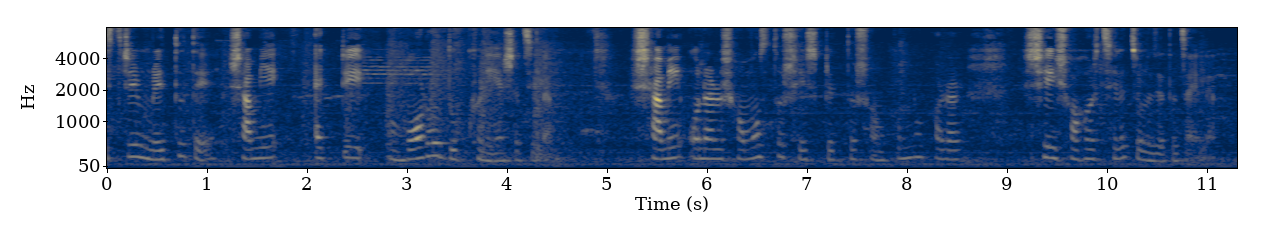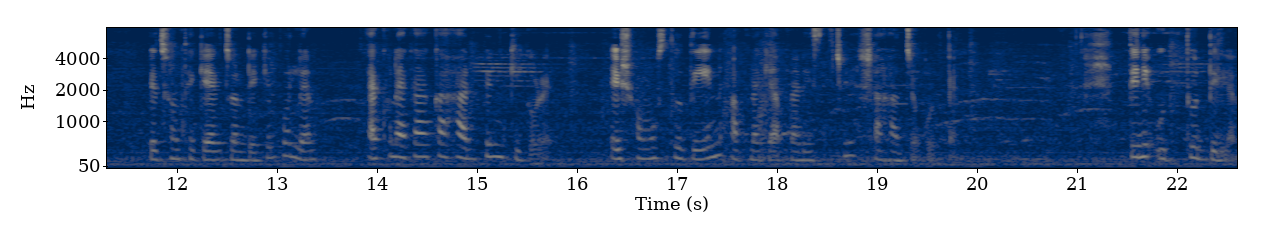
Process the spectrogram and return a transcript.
স্ত্রীর মৃত্যুতে স্বামী একটি বড় দুঃখ নিয়ে এসেছিলেন। স্বামী ওনার সমস্ত শেষকৃত্য সম্পূর্ণ করার সেই শহর ছেড়ে চলে যেতে চাইলেন। পেছন থেকে একজন ডেকে বললেন এখন একা একা হাঁটবেন কি করে? এই সমস্ত দিন আপনাকে আপনার স্ত্রী সাহায্য করতেন। তিনি উত্তর দিলেন,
